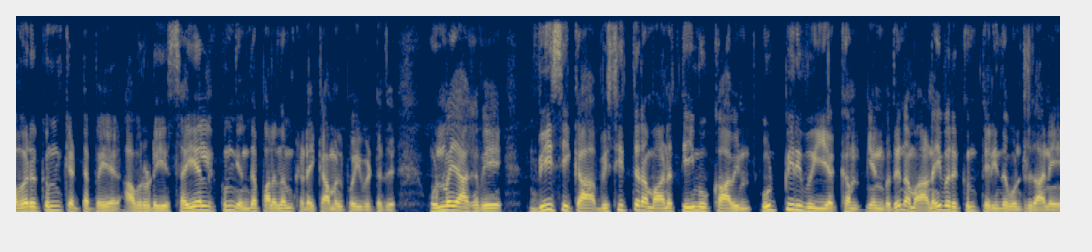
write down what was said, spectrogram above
அவருக்கும் கெட்ட பெயர் அவருடைய செயலுக்கும் எந்த பலனும் கிடைக்காமல் போய்விட்டது. உண்மையாகவே விசிகா விசித்திரமான திமுகவின் உட்பிரிவு இயக்கம் என்பது நம்ம அனைவருக்கும் தெரிந்த ஒன்றுதானே.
